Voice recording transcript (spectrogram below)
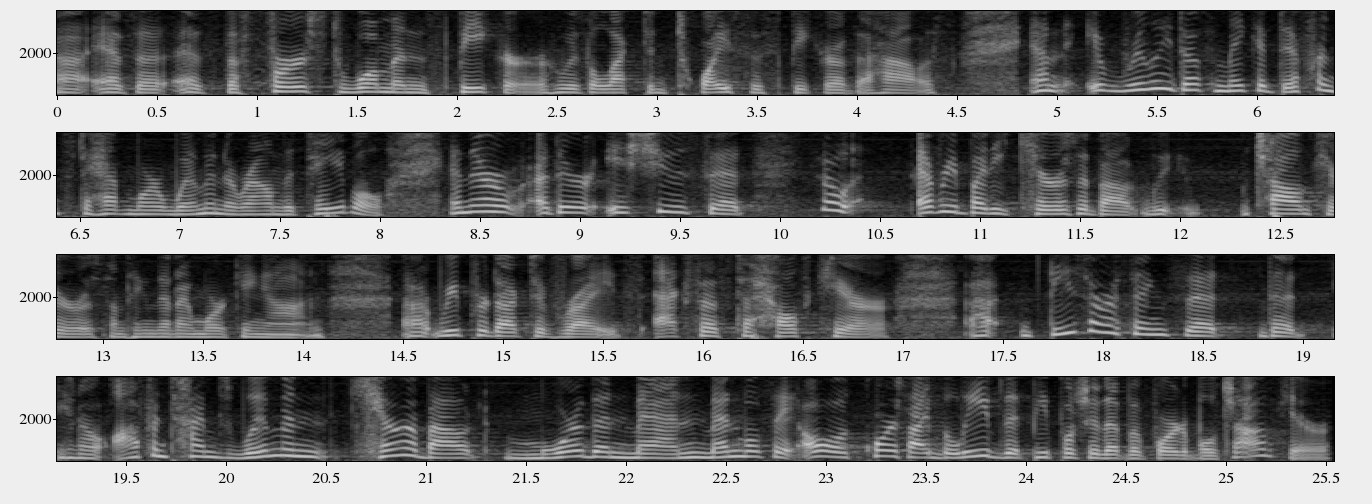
uh, as, a, as the first woman speaker who was elected twice as Speaker of the House. And it really does make a difference to have more women around the table. And there are, there issues that, you know, everybody cares about. We, child care is something that I'm working on, uh, reproductive rights, access to health care. Uh, these are things that, that, you know, oftentimes women care about more than men. Men will say, oh, of course, I believe that people should have affordable child care,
